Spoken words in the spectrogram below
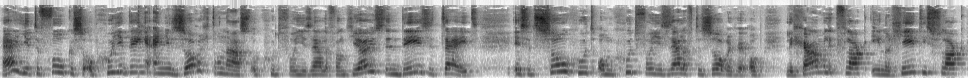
Hè? Je te focussen op goede dingen en je zorgt daarnaast ook goed voor jezelf. Want juist in deze tijd is het zo goed om goed voor jezelf te zorgen. Op lichamelijk vlak, energetisch vlak,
